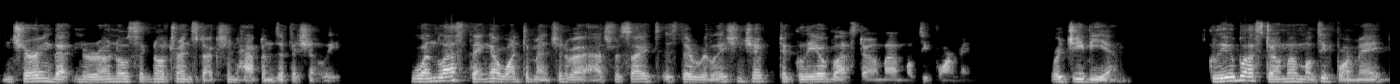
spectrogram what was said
ensuring that neuronal signal transduction happens efficiently. One last thing I want to mention about astrocytes is their relationship to glioblastoma multiforme, or GBM. Glioblastoma multiforme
